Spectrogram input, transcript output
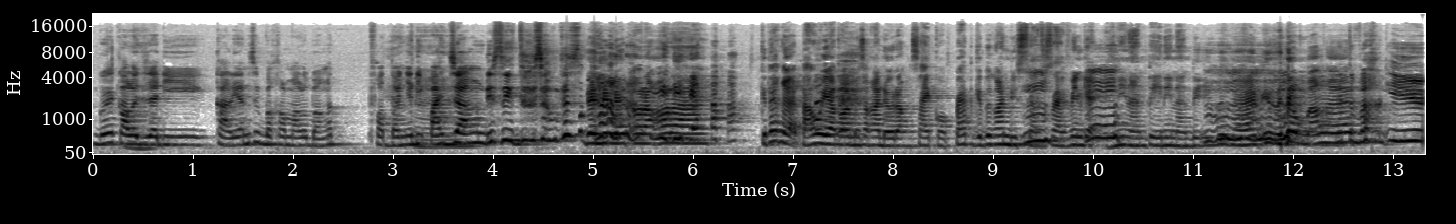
gue kalau jadi kalian sih bakal malu banget fotonya Iya kan? dipajang di situ sampai dan sekarang. dilihat orang-orang Iya. Kita nggak tahu ya kalau misalnya ada orang psikopat gitu kan di save savein kayak ini nanti ini nanti itu kan itu serem banget Itu bah, iya,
